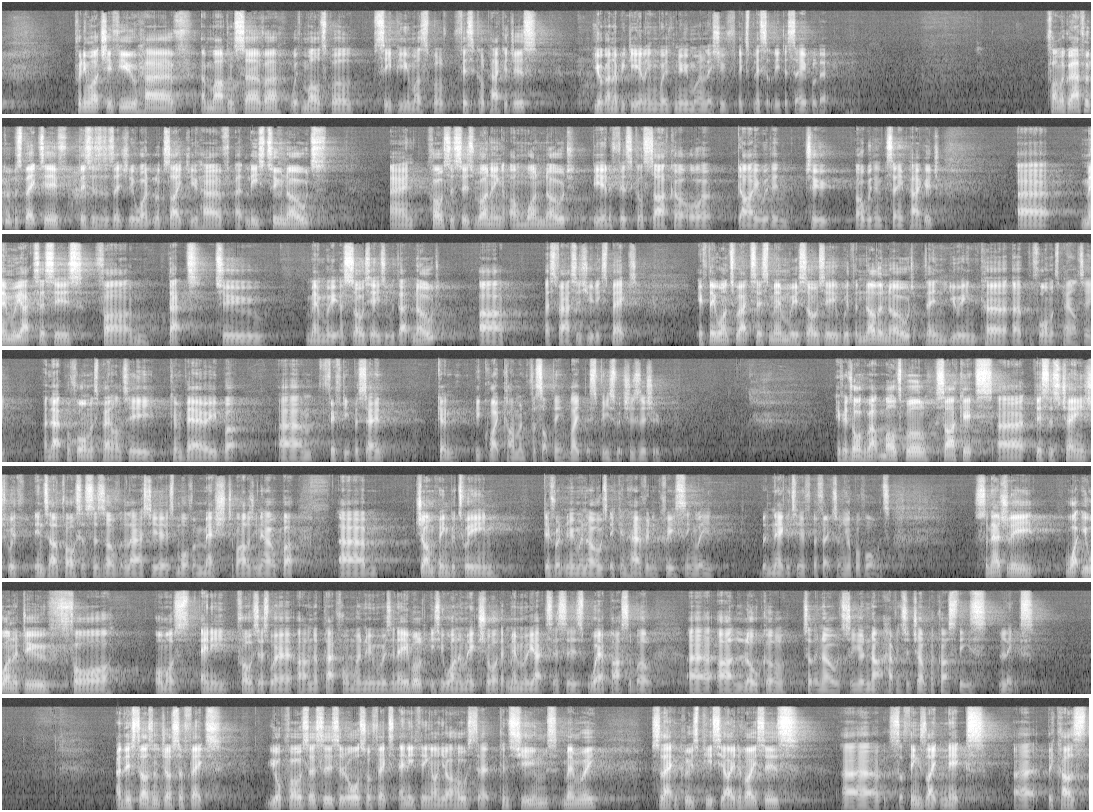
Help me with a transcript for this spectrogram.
Pretty much if you have a modern server with multiple CPU multiple physical packages, you're going to be dealing with NUMA unless you've explicitly disabled it. From a graphical perspective, this is essentially what it looks like. You have at least two nodes and processes running on one node, be it a physical socket or a die within two or within the same package. Uh, memory accesses from that to memory associated with that node are as fast as you'd expect. If they want to access memory associated with another node, then you incur a performance penalty. And that performance penalty can vary, but 50% um, can be quite common for something like this vSwitches issue. If you're talking about multiple sockets, uh, this has changed with Intel processors over the last year. It's more of a mesh topology now, but um, jumping between different NUMA nodes, it can have an increasingly the negative effects on your performance. So naturally, what you want to do for almost any process where on a platform where NUMA is enabled is you want to make sure that memory accesses, where possible, uh, are local to the node, so you're not having to jump across these links. And this doesn't just affect your processes, it also affects anything on your host that consumes memory. So that includes PCI devices, uh, so things like NICs, uh, because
